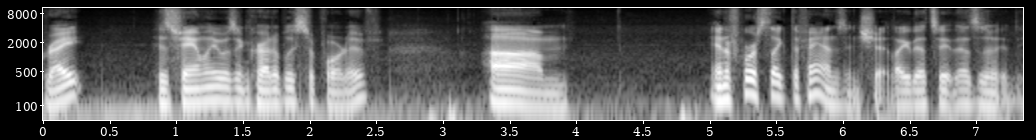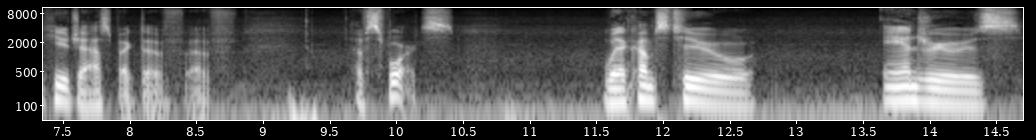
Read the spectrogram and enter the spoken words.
right? His family was incredibly supportive. Um and of course like the fans and shit. Like that's a that's a huge aspect of of of sports. When it comes to Andrew's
